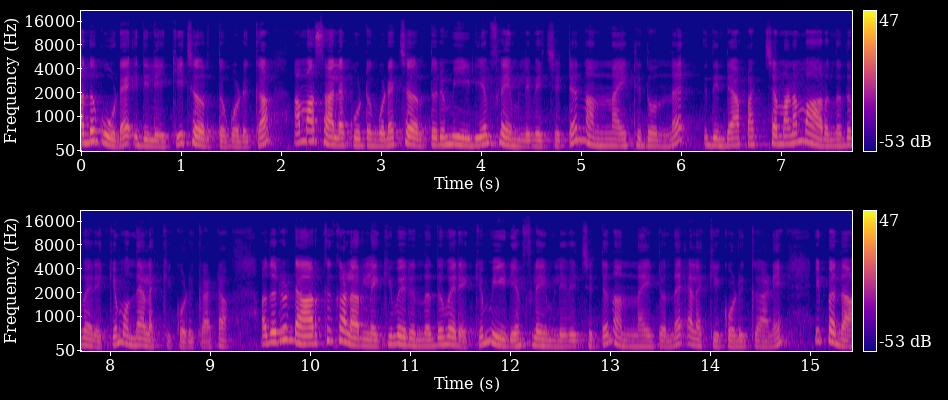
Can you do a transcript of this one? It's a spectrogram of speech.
അതുകൂടെ ഇതിലേക്ക് ചേർത്ത് കൊടുക്കുക. ആ മസാലക്കൂട്ടും കൂടെ ചേർത്തൊരു മീഡിയം ഫ്ലെയിമിൽ വെച്ചിട്ട് നന്നായിട്ട് ഇതൊന്ന് ഇതിന്റെ ആ പച്ചമണം മാറുന്നത് വരയ്ക്കും ഒന്ന് ഇളക്കി കൊടുക്കുക കേട്ടോ. അതൊരു ഡാർക്ക് കളറിലേക്ക് വരുന്നത് വരയ്ക്കും മീഡിയം ഫ്ലെയിമിൽ വെച്ചിട്ട് നന്നായിട്ടൊന്ന് ഇളക്കി കൊടുക്കുകയാണ്. ഇപ്പോൾ ദാ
